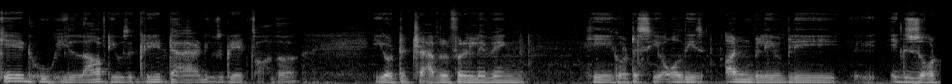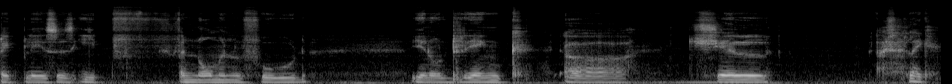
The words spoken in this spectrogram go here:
kid who he loved. He was a great dad. He was a great father. He got to travel for a living. he got to see all these unbelievably exotic places eat phenomenal food you know drink uh chill. Like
